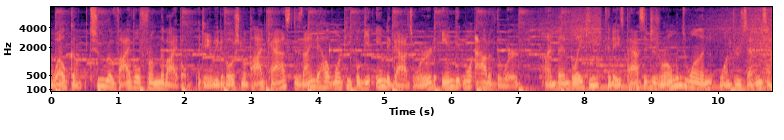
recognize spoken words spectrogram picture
Welcome to Revival from the Bible, a daily devotional podcast designed to help more people get into God's Word and get more out of the Word. I'm Ben Blakey. Today's passage is Romans 1 1 through 17.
